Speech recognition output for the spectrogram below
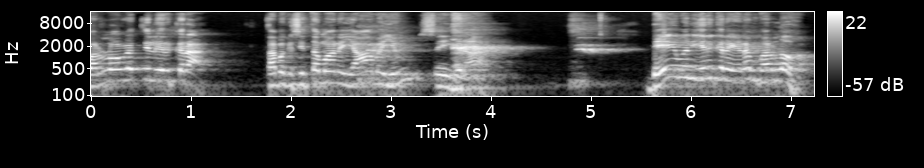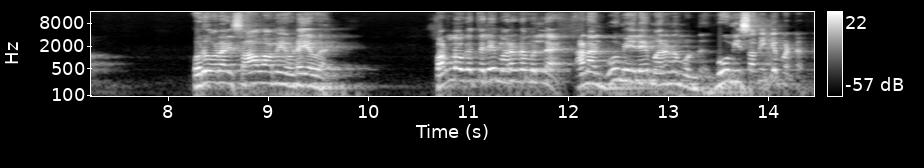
பரலோகத்தில் இருக்கிறார். தமக்கு சித்தமான யாவையும் செய்கிறார். தேவன் இருக்கிற இடம் பரலோகம். ஒருவராய் சாவாமை உடையவர். பரலோகத்திலே மரணம் இல்லை. ஆனால் பூமியிலே மரணம் உண்டு. பூமி சபிக்கப்பட்டது.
